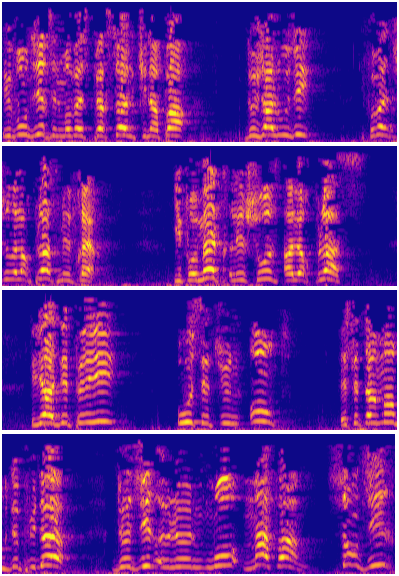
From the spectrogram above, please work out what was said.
ils vont dire c'est une mauvaise personne qui n'a pas de jalousie. Il faut mettre les choses à leur place, mes frères. Il faut mettre les choses à leur place. Il y a des pays où c'est une honte et c'est un manque de pudeur de dire le mot ma femme sans dire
